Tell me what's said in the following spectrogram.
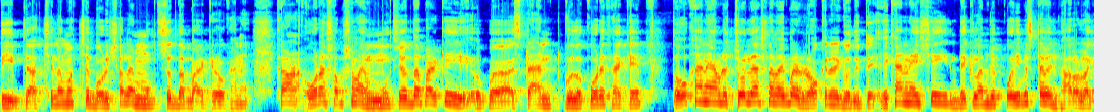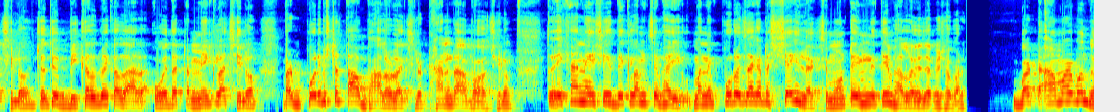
দ্বীপ যাচ্ছিলাম হচ্ছে বরিশালের মুক্তিযোদ্ধা পার্কের ওখানে। কারণ ওরা সবসময় মুক্তিযোদ্ধা পার্কেই স্ট্যান্ডগুলো করে থাকে। তো ওখানে আমরা চলে আসলাম একবার রকেটের গদিতে। এখানে এসেই দেখলাম যে পরিবেশটা বেশ ভালো লাগছিল। যদিও বিকাল বিকাল আর ওয়েদারটা মেঘলা ছিল বাট পরিবেশটা তাও ভালো লাগছিল, ঠান্ডা আবহাওয়া ছিল। তো এখানে এসেই দেখলাম যে ভাই মানে পুরো জায়গাটা সেই লাগছে, মনটা এমনিতেই ভালো হয়ে যাবে সবার। বাট আমার বন্ধু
